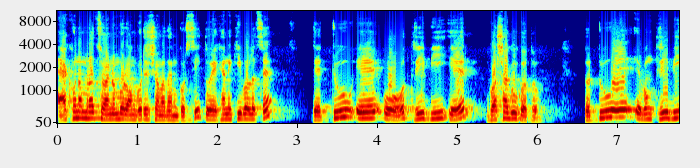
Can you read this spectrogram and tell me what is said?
এখন আমরা ছয় নম্বর অঙ্কটির সমাধান করছি। তো এখানে কি বলেছে? যে টু এ ও থ্রি বি এর গসাগু কত? তো টু এ এবং থ্রি বি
